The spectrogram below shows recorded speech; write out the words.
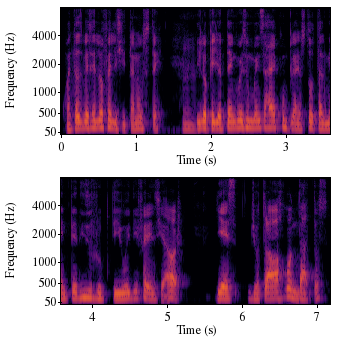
¿Cuántas veces lo felicitan a usted? Mm. Y lo que yo tengo es un mensaje de cumpleaños totalmente disruptivo y diferenciador. Y es, yo trabajo con datos,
